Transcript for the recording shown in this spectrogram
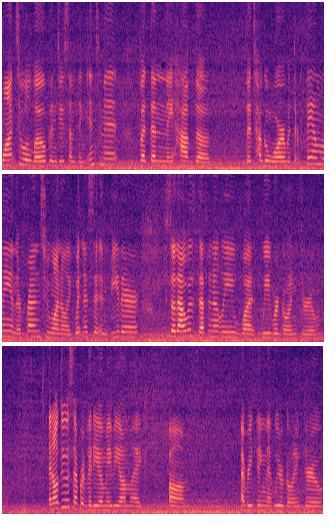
want to elope and do something intimate but then they have the the tug of war with their family and their friends who want to like witness it and be there. So that was definitely what we were going through. And I'll do a separate video maybe on like um, everything that we were going through.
